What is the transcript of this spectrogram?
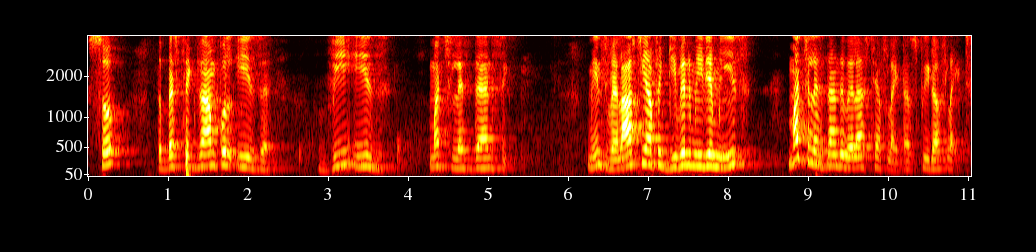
So, the best example is v is much less than c. Means velocity of a given medium is much less than the velocity of light or speed of light.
